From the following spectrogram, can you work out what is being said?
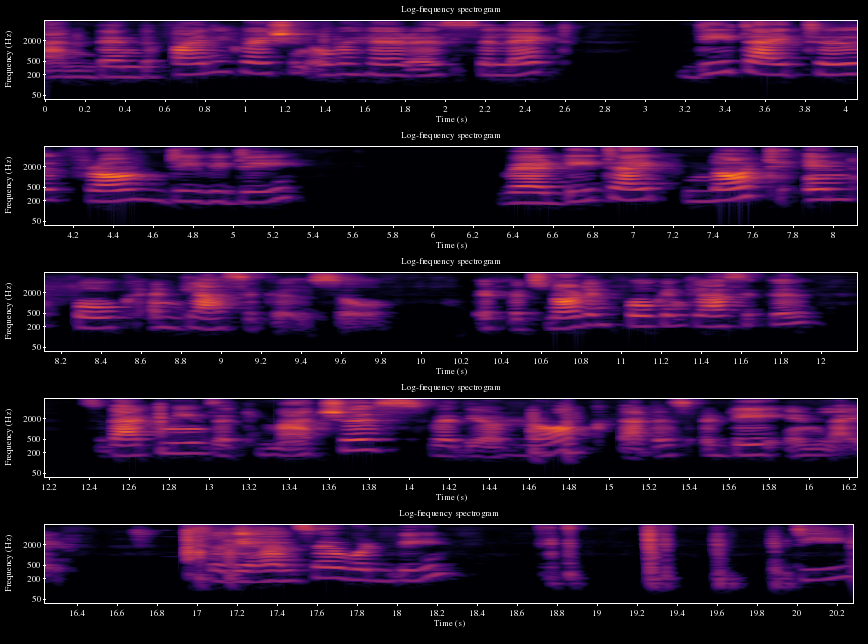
And then the final question over here is select D title from DVD where D type not in folk and classical. So if it's not in folk and classical, so that means it matches with your rock, that is a day in life. So the answer would be D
